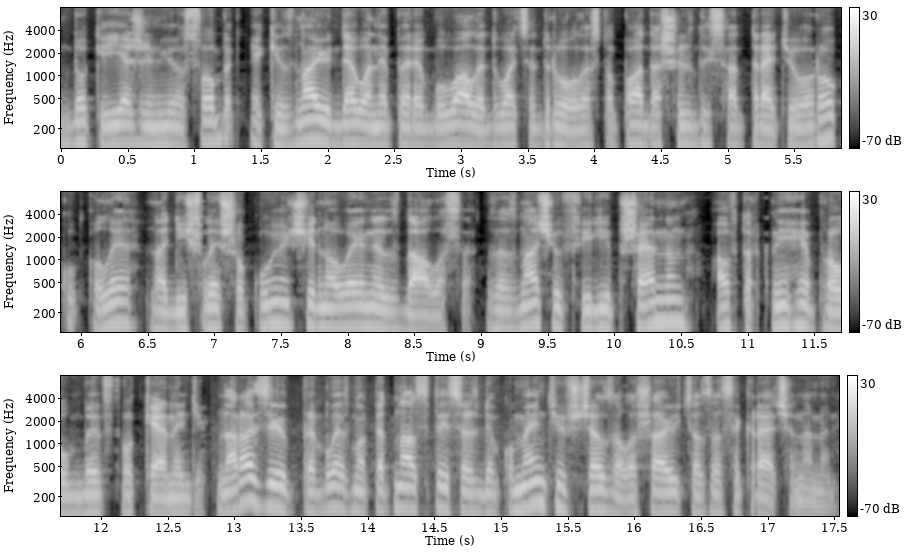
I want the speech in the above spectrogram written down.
доки є живі особи, які знають, де вони перебували 22 листопада 63-го року, коли надійшли шокуючі новини з Далласа, зазначив Філіп Шеннон, автор книги про вбивство Кеннеді. Наразі приблизно 15 тисяч документів ще залишаються засекреченими,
